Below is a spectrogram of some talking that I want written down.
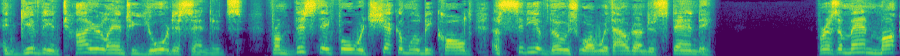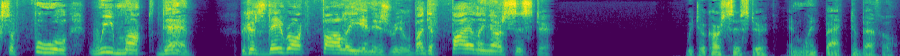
and give the entire land to your descendants. From this day forward, Shechem will be called a city of those who are without understanding. For as a man mocks a fool, we mocked them, because they wrought folly in Israel by defiling our sister. We took our sister and went back to Bethel.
